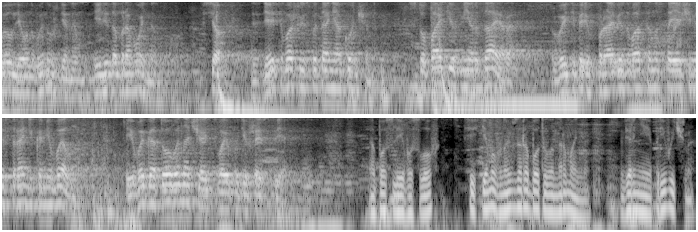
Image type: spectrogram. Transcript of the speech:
был ли он вынужденным или добровольным – все, здесь ваши испытания окончены. Ступайте в мир Дайера. Вы теперь вправе зваться настоящими странниками Велла. И вы готовы начать свое путешествие. А после его слов система вновь заработала нормально. Вернее, привычно.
